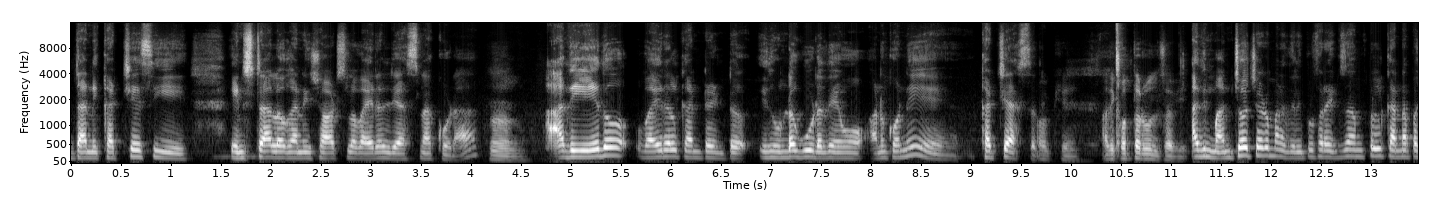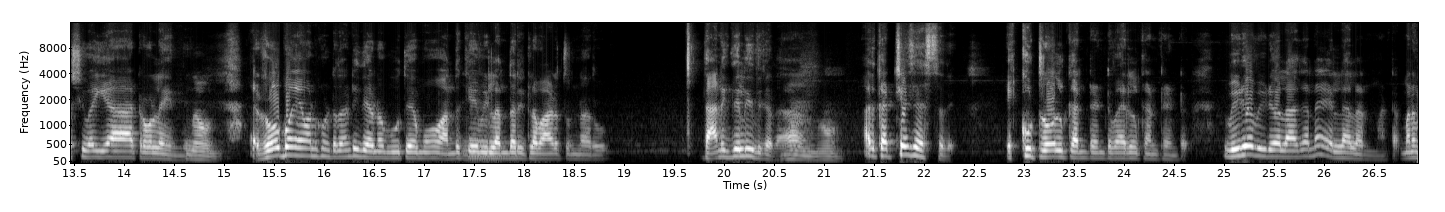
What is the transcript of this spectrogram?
దాన్ని కట్ చేసి ఇన్స్టాలో కానీ షార్ట్స్లో వైరల్ చేస్తున్నా కూడా అది ఏదో వైరల్ కంటెంట్ ఇది ఉండకూడదేమో అనుకొని కట్ చేస్తారు ఓకే. అది కొత్త రూల్స్ అవి. అది మంచో చెడు మనకు తెలియదు ఇప్పుడు for example Kannappa Shivayya troll అయింది రోబో ఏమనుకుంటుంది అంటే ఇదేమో భూతేమో అందుకే వీళ్ళందరూ ఇట్లా వాడుతున్నారు. దానికి తెలియదు కదా. అది కట్ చేసేస్తుంది. ఎక్కువ troll content viral content. Video video లాగానే వెళ్ళాలన్నమాట. మనం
